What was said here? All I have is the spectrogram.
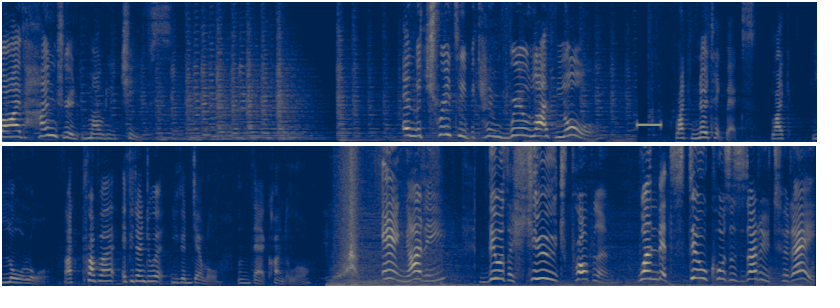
500 Maori chiefs. And the treaty became real life law. Like no takebacks, like law law. Like proper, if you don't do it, you go to jail law. That kind of law. In Engari, there was a huge problem, one that still causes zaru today.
